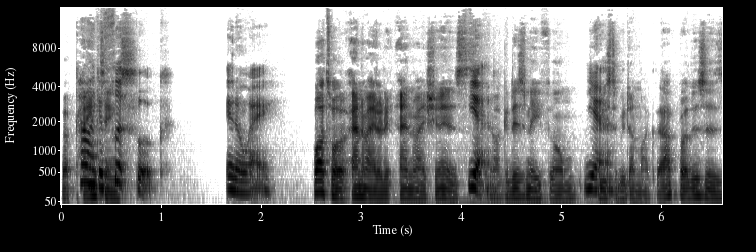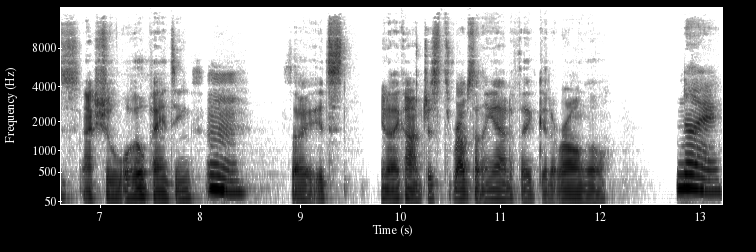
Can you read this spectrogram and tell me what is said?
But kind of like a flip book, in a way. Well, that's what animated animation is. Yeah. like a Disney film Yeah. used to be done like that, but this is actual oil paintings. Mm. So it's you know they can't just rub something out if they get it wrong or No, so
